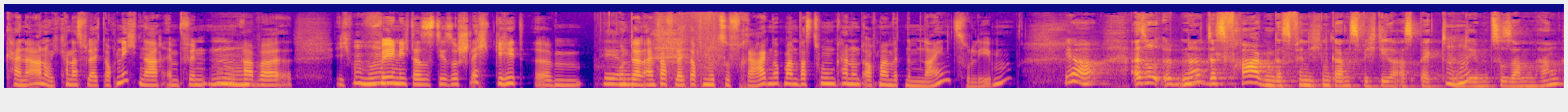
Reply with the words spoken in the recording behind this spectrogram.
keine Ahnung, ich kann das vielleicht auch nicht nachempfinden, mhm. aber ich mhm. will nicht, dass es dir so schlecht geht. Ähm, ja. Und dann einfach vielleicht auch nur zu fragen, ob man was tun kann und auch mal mit einem Nein zu leben. Ja, also äh, ne, das Fragen, das finde ich ein ganz wichtiger Aspekt in mhm. dem Zusammenhang.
